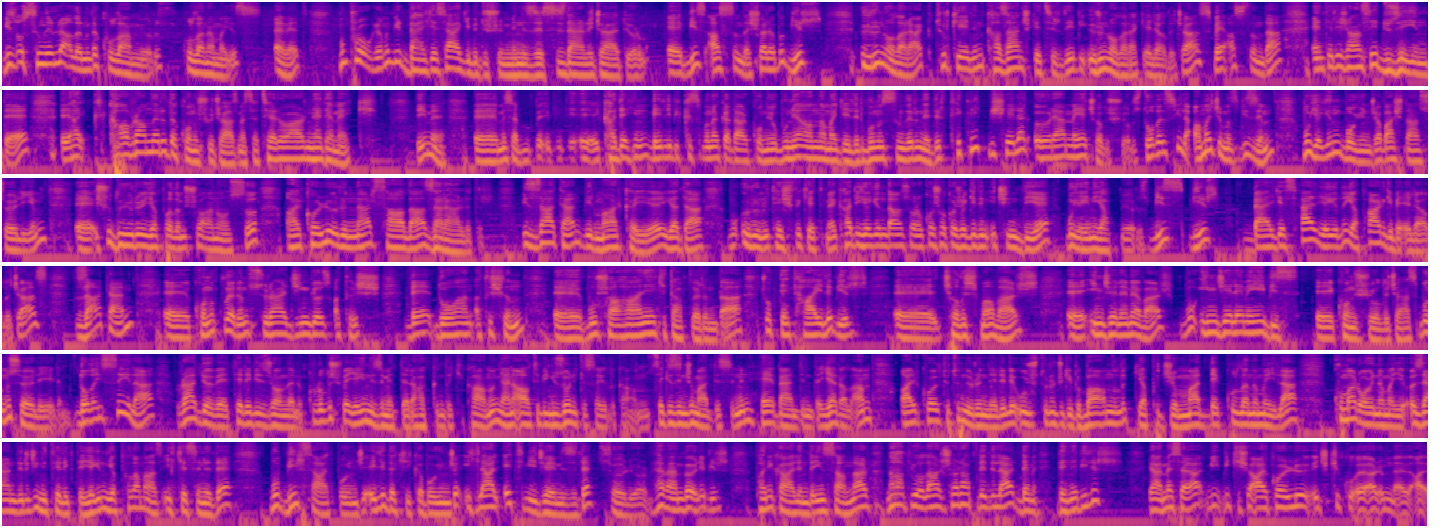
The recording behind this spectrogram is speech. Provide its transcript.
Biz o sınırlı alanı da kullanmıyoruz, kullanamayız. Evet. Bu programı bir belgesel gibi düşünmenizi sizden rica ediyorum. Ee, biz aslında şarabı bir ürün olarak, Türkiye'nin kazanç getirdiği bir ürün olarak ele alacağız ve aslında entelijansi düzeyinde e, kavramları da konuşacağız. Mesela terroir ne demek? Değil mi? Ee, mesela e, kadehin belli bir kısmına kadar konuyor. Bu ne anlama gelir? Bunun sınırı nedir? Teknik bir şeyler öğrenmeye çalışıyoruz. Dolayısıyla amacımız bizim bu yayın boyunca baştan söyleyeyim. E, şu duyuruyu yapalım, şu anonsu. Alkollü ürünler sağlığa zararlıdır. Biz zaten bir markayı ya da bu ürünü teşvik etmek, hadi yayından sonra koşa koşa gidin için diye bu yayını yapmıyoruz. Biz bir belgesel yayını yapar gibi ele alacağız. Zaten e, konuklarım Sürer Cingöz Atış ve Doğan Atış'ın e, bu şahane kitaplarında çok detaylı bir e, çalışma var, e, inceleme var. Bu incelemeyi biz e, konuşuyor olacağız. Bunu söyleyelim. Dolayısıyla radyo ve televizyonların kuruluş ve yayın hizmetleri hakkındaki kanun yani 6112 sayılı kanun 8. maddesinin H bendinde yer alan alkol, tütün ürünleri ve uyuşturucu gibi bağımlılık yapıcı madde kullanımıyla kumar oynamayı özendirici nitelikte yayın yapılamaz ilkesini de bu bir saat boyunca 50 dakika boyunca ihlal etmeyeceğimizi de söylüyorum. Hemen böyle bir panik halinde insanlar ne yapıyorlar şarap dediler deme, denebilir. Yani mesela bir, bir kişi alkollü içki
